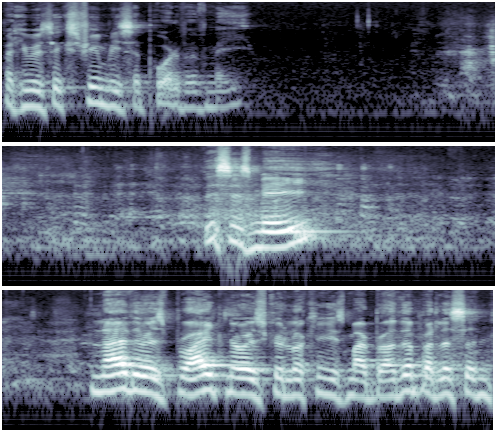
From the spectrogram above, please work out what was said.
but he was extremely supportive of me. This is me. Neither as bright nor as good looking as my brother, but listen,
